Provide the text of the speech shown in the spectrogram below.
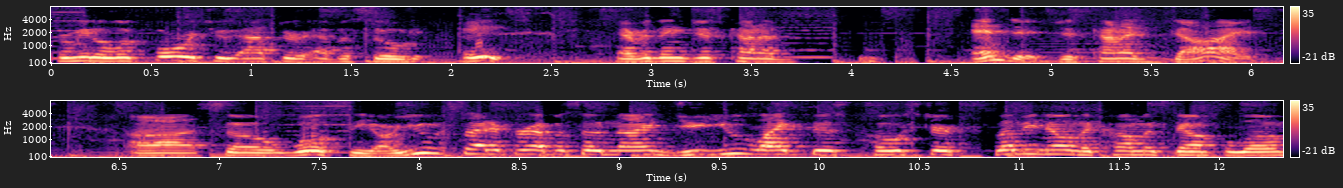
for me to look forward to after episode 8. Everything just kind of ended, just kind of died. Uh, so we'll see. Are you excited for episode 9? Do you like this poster? Let me know in the comments down below.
